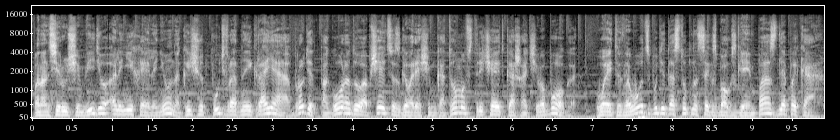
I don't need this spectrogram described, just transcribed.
В анонсирующем видео олениха и олененок ищут путь в родные края, бродят по городу, общаются с говорящим котом и встречают кошачьего бога. Way to the Woods будет доступна с Xbox Game Pass для ПК.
